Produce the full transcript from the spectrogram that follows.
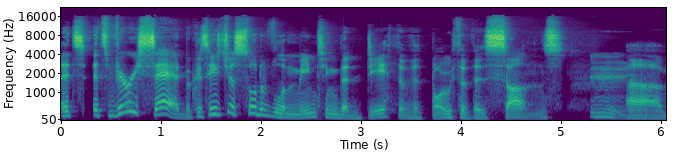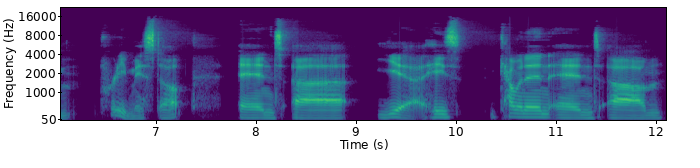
it's it's very sad because he's just sort of lamenting the death of both of his sons. Mm. Um, pretty messed up. And uh, yeah, he's coming in and um,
